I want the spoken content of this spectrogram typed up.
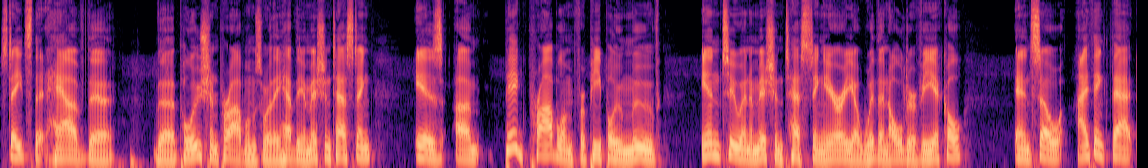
states that have the the pollution problems where they have the emission testing is a big problem for people who move into an emission testing area with an older vehicle. And so I think that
